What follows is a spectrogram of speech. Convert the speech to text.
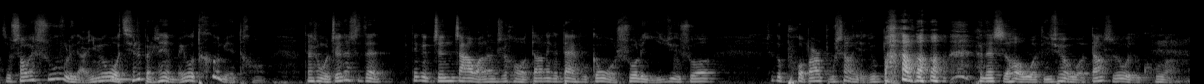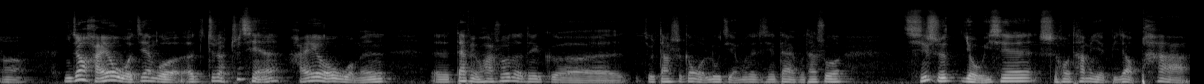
就稍微舒服了一点，因为我其实本身也没有特别疼，但是我真的是在那个针扎完了之后，当那个大夫跟我说了一句说这个破班不上也就罢了 的时候，我的确我当时我就哭了啊。你知道还有我见过呃，知道之前还有我们呃大夫有话说的这个，就当时跟我录节目的这些大夫，他说其实有一些时候他们也比较怕。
